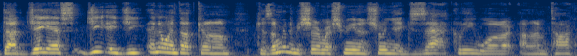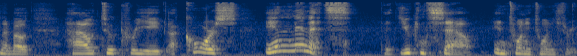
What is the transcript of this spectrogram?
.jsgagnon.com because I'm going to be sharing my screen and showing you exactly what I'm talking about how to create a course in minutes that you can sell in 2023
